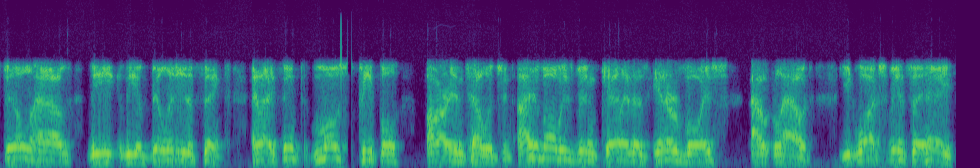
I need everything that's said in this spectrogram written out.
still have the, the ability to think. And I think most people are intelligent. I have always been Canada's inner voice out loud. You'd watch me and say, "Hey,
